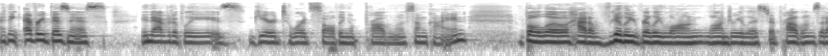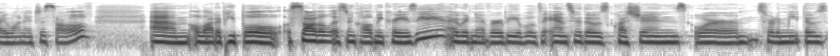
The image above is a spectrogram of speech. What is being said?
I think every business inevitably is geared towards solving a problem of some kind. Bolo had a really, really long laundry list of problems that I wanted to solve. Um, a lot of people saw the list and called me crazy. I would never be able to answer those questions or sort of meet those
